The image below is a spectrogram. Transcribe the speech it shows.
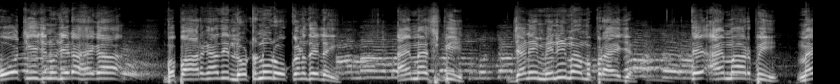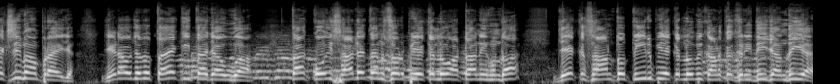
ਉਹ ਚੀਜ਼ ਨੂੰ ਜਿਹੜਾ ਹੈਗਾ ਵਪਾਰੀਆਂ ਦੀ ਲੁੱਟ ਨੂੰ ਰੋਕਣ ਦੇ ਲਈ ਐਮਐਸਪੀ ਜਾਨੀ ਮਿਨੀਮਮ ਪ੍ਰਾਈਜ਼ ਤੇ ਐਮਆਰਪੀ ਮੈਕਸਿਮਮ ਪ੍ਰਾਈਜ਼, ਜਿਹੜਾ ਉਹ ਜਦੋਂ ਤੈਅ ਕੀਤਾ ਜਾਊਗਾ ਤਾਂ ਕੋਈ 350 ਰੁਪਏ ਕਿਲੋ ਆਟਾ ਨਹੀਂ ਹੁੰਦਾ। ਜੇ ਕਿਸਾਨ ਤੋਂ 30 ਰੁਪਏ ਕਿਲੋ ਵੀ ਕਣਕ ਖਰੀਦੀ ਜਾਂਦੀ ਹੈ,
